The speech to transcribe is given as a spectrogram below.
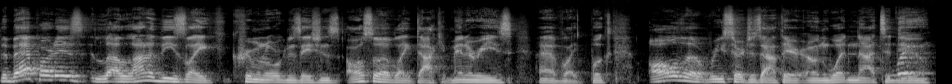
The bad part is a lot of these like criminal organizations also have like documentaries, have like books. All the research is out there on what not to do What-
